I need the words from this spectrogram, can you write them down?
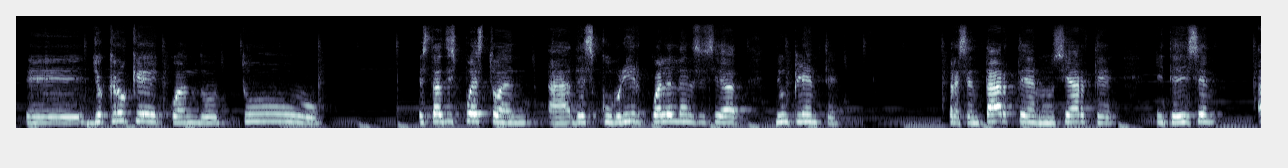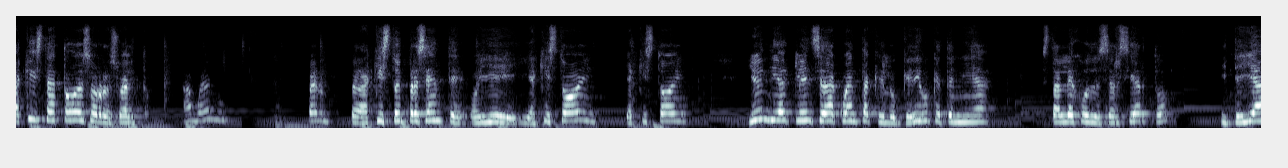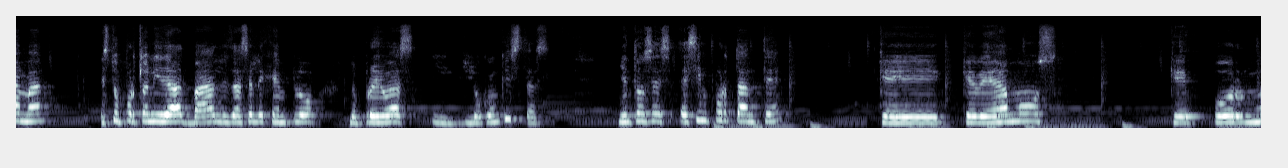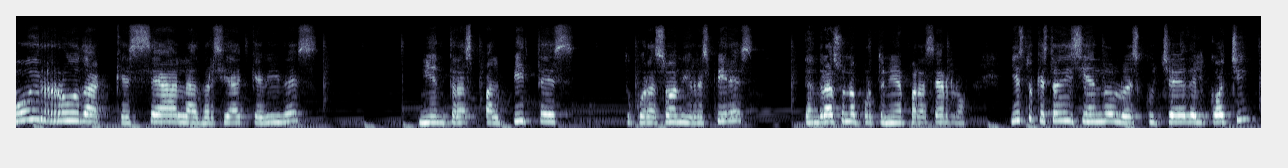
Eh, yo creo que cuando tú estás dispuesto a, a, descubrir cuál es la necesidad de un cliente, presentarte, anunciarte y te dicen, aquí está todo eso resuelto. Ah, bueno, pero, pero aquí estoy presente, oye, y aquí estoy, y aquí estoy. Y hoy en día el cliente se da cuenta que lo que dijo que tenía está lejos de ser cierto y te llaman, es tu oportunidad, va, les das el ejemplo, lo pruebas y lo conquistas. Y entonces es importante que, que veamos que por muy ruda que sea la adversidad que vives, mientras palpites tu corazón y respires, tendrás una oportunidad para hacerlo. Y esto que estoy diciendo lo escuché del Cochi,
